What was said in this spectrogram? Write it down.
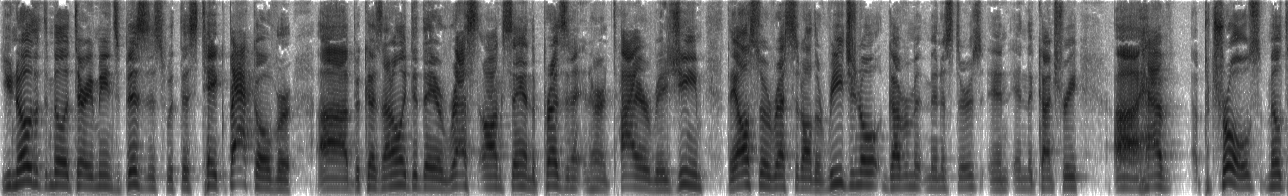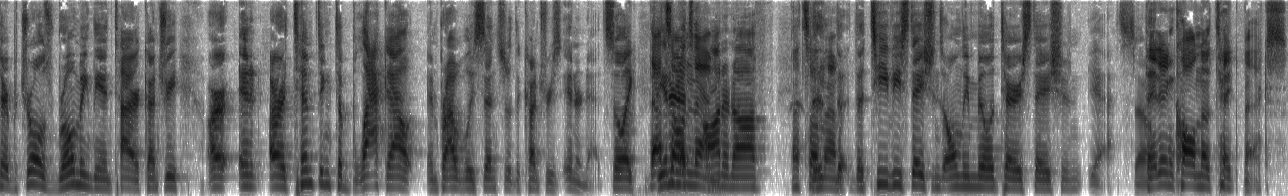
you know that the military means business with this take back over uh, because not only did they arrest Aung San, the president, and her entire regime, they also arrested all the regional government ministers in, in the country, uh, have patrols, military patrols roaming the entire country, are and are attempting to black out and probably censor the country's internet. So like That's the internet's them. on and off. That's the, them. The, the TV station's only military station. Yeah. So They didn't call no takebacks.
